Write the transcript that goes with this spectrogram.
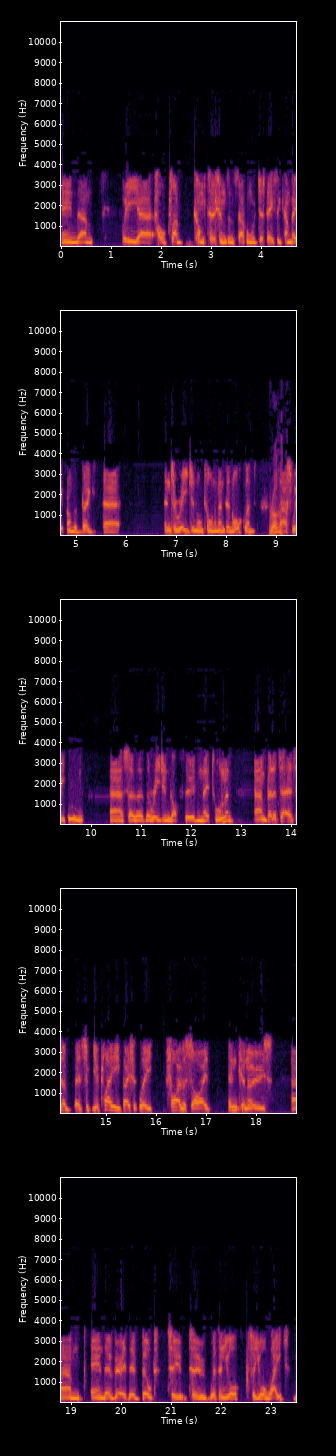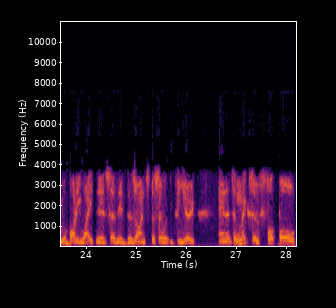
and um, we uh, hold club competitions and stuff, and we've just actually come back from a big uh, interregional tournament in Auckland Right. last weekend. Uh, so the, the region got third in that tournament. Um, but it's a, it's a, it's a, you play basically five a side in canoes, um, and they're very, they're built to, to within your, for your weight, your body weight. They're, so they're designed specifically for you. And it's a mix of football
